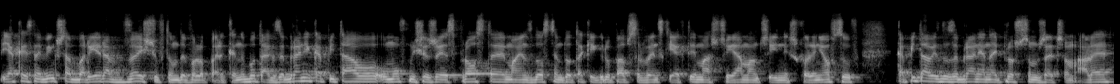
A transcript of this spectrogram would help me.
jaka jest największa bariera w wejściu w tą deweloperkę? No bo tak, zebranie kapitału, umówmy się, że jest proste, mając dostęp do takiej grupy absolwenckiej jak ty masz, czy ja mam, czy innych szkoleniowców. Kapitał jest do zebrania najprostszą rzeczą, ale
